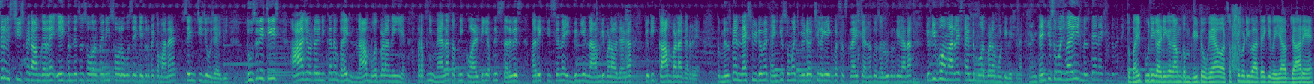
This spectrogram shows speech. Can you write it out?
सिर्फ़ इस चीज़ पे काम कर रहे हैं एक बंदे से सौ रुपए नहीं सौ लोगों से एक एक रुपए कमाना है सेम चीज़ हो जाएगी। दूसरी चीज़ आज ऑटो यूनिक का ना भाई नाम बहुत बड़ा नहीं है पर अपनी मेहनत अपनी क्वालिटी अपनी सर्विस हर एक चीज़ से ना एक दिन ये नाम भी बड़ा हो जाएगा क्योंकि काम बड़ा कर रहे हैं। तो मिलते हैं नेक्स्ट वीडियो में। Thank you so much video अच्छी लगी एक बार सब्सक्राइब चैनल को ज़रूर करके जाना क्योंकि वो हमारे लिए इस टाइम पे बहुत बड़ा मोटिवेशन है। थैंक यू सो मच भाई। मिलते हैं नेक्स्ट वीडियो में। तो भाई पूरी गाड़ी का काम कंप्लीट हो गया और सबसे बड़ी बात है कि भैया आप जा रहे हैं।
